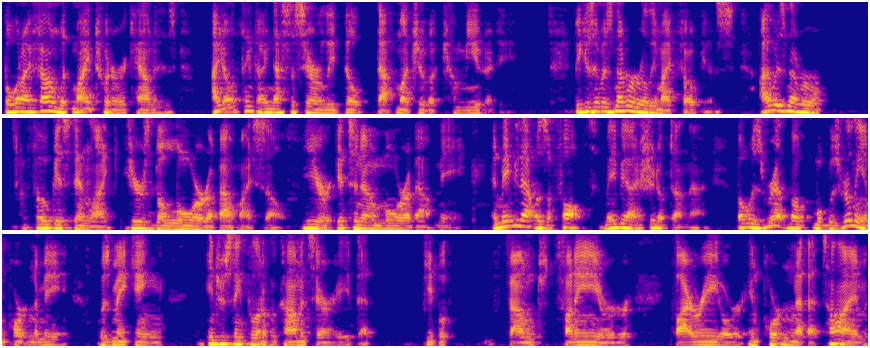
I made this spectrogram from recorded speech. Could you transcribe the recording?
but what I found with my Twitter account is I don't think I necessarily built that much of a community because it was never really my focus. I was never focused in like, here's the lore about myself. Here, get to know more about me. And maybe that was a fault. Maybe I should have done that. But was re- but what was really important to me was making interesting political commentary that people found funny or fiery or important at that time.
